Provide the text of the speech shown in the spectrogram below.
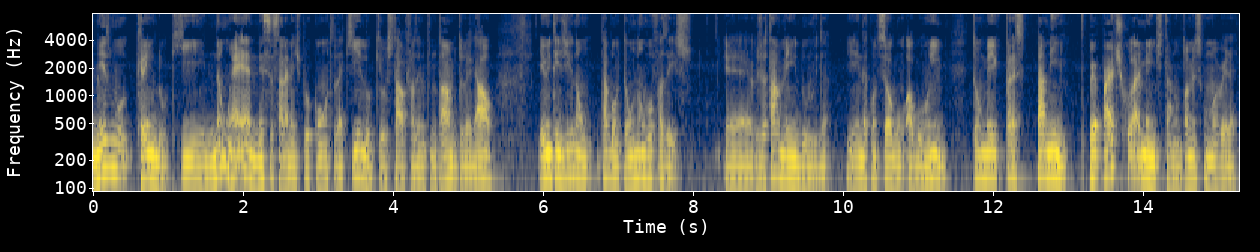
mesmo crendo que não é necessariamente por conta daquilo que eu estava fazendo que não estava muito legal, eu entendi que não, tá bom, então eu não vou fazer isso. É, eu já estava meio em dúvida e ainda aconteceu algo, algo ruim, então meio que parece para mim, particularmente, tá? Não tome isso como uma verdade.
